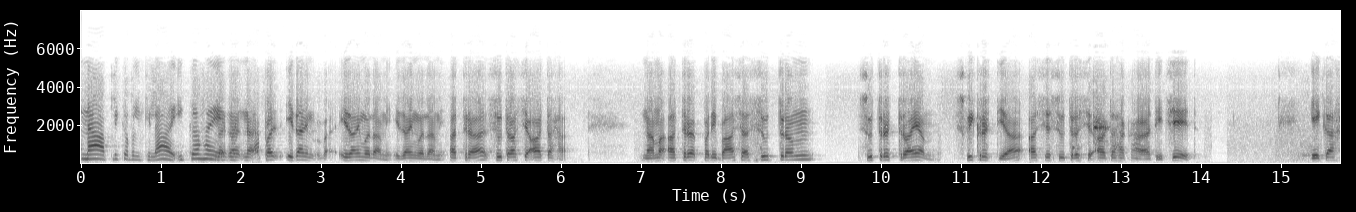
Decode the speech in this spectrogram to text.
न अप्लिकबल् किल? इकः इदानीम् इदानीं वदामि इदानीं वदामि। अत्र सूत्रस्य अर्थः। नाम अत्र परिभाषासूत्रं सूत्रत्रयं स्वीकृत्य अस्य सूत्रस्य अर्थः कः इति चेत्, एकः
